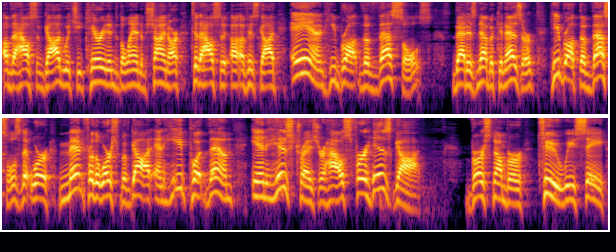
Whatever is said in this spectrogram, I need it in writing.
of the house of God, which he carried into the land of Shinar to the house uh, of his God. And he brought the vessels, that is Nebuchadnezzar, he brought the vessels that were meant for the worship of God, and he put them in his treasure house for his God. Verse number two, we see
